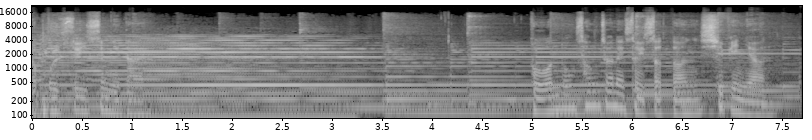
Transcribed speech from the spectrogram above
엿볼 수 있습니다. 도원동 성전에서 있었던 12년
